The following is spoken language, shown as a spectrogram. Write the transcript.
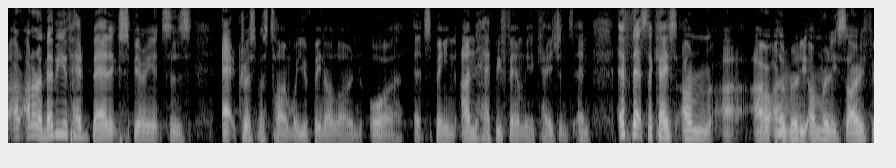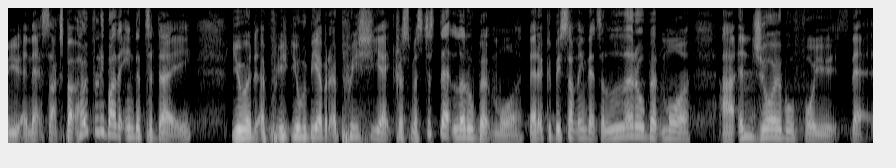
I, I, don't know. Maybe you've had bad experiences at Christmas time where you've been alone or it's been unhappy family occasions. And if that's the case, I'm uh, I, I really I'm really sorry for you, and that sucks. But hopefully by the end of today you would, you would be able to appreciate Christmas just that little bit more. That it could be something that's a little bit more uh, enjoyable for you. That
